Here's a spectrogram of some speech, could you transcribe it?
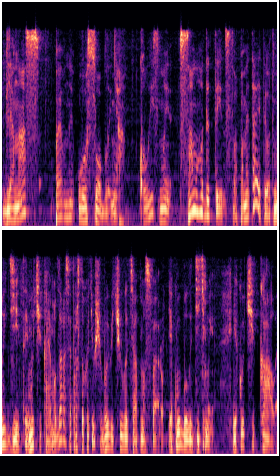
для нас певне уособлення. Колись ми з самого дитинства, пам'ятаєте, от ми діти, ми чекаємо. От зараз я просто хотів, щоб ви відчули цю атмосферу, як ви були дітьми, як ви чекали.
